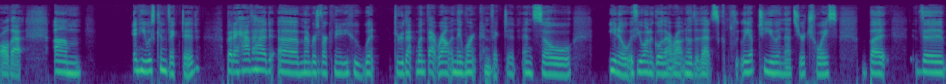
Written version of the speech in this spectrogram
all that, um, and he was convicted. But I have had uh, members of our community who went through that, went that route, and they weren't convicted. And so, you know, if you want to go that route, know that that's completely up to you, and that's your choice. But the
